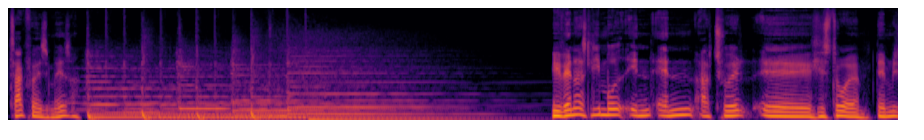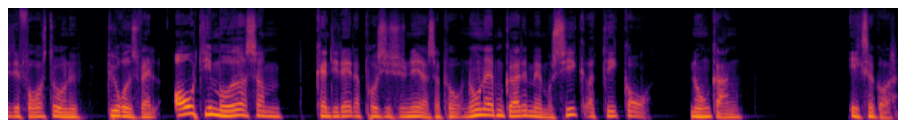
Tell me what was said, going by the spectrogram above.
Tak for sms'er. Vi vender os lige mod en anden aktuel øh, historie, nemlig det forestående byrådsvalg, og de måder, som kandidater positionerer sig på. Nogle af dem gør det med musik, og det går nogle gange ikke så godt.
